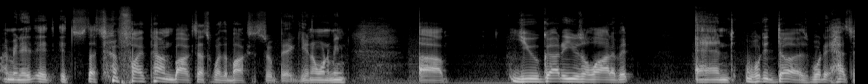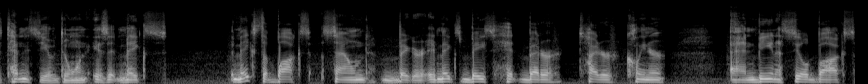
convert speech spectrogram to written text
I mean, it, it, it's that's a five pound box. That's why the box is so big. You know what I mean? Uh, you got to use a lot of it. And what it does, what it has a tendency of doing is it makes it makes the box sound bigger. It makes bass hit better, tighter, cleaner. And being a sealed box,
